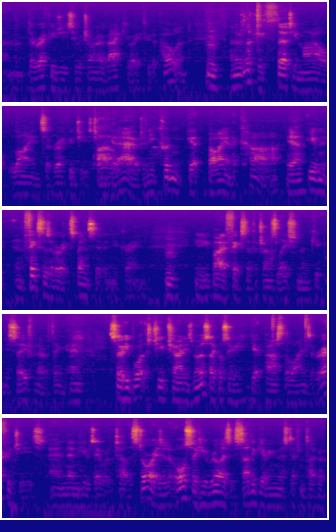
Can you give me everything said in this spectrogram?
um, the refugees who were trying to evacuate through to Poland. Hmm. And there was literally 30 mile lines of refugees trying Wow. to get out, and he couldn't get by in a car. Yeah. Even and fixers are very expensive in Ukraine. Hmm. You know, you buy a fixer for translation and keeping you safe and everything. And so he bought this cheap Chinese motorcycle so he could get past the lines of refugees, and then he was able to tell the stories. And also, he realized it started giving this different type of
